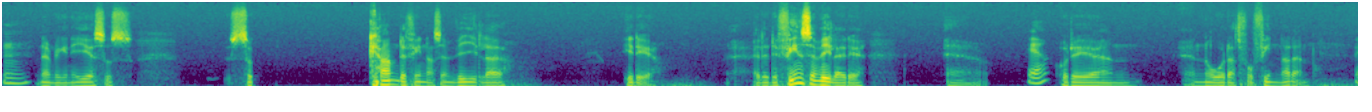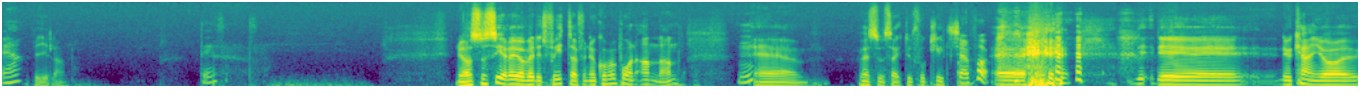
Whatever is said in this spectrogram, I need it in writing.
Mm. nämligen i Jesus, så kan det finnas en vila i det. Eller det finns en vila i det. Eh, Ja. och det är en, en nåd att få finna den ja, vilan. det är så. Nu associerar jag väldigt fritt här för nu kommer jag på en annan. Mm. Eh, men som sagt, du får klippa. Kör på. Eh, det, det, nu kan jag...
